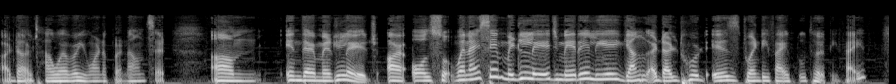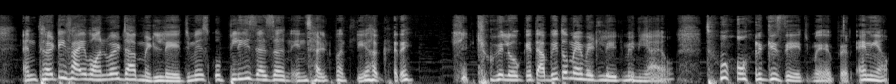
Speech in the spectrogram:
adult, however you want to pronounce it, um, in their middle age are also when I say middle age, मेरे लिए young adulthood is 25 to 35 and 35 onwards आप middle age में इसको please as an insult मत लिया करें क्योंकि लोग कहते अभी तो मैं मिडिल एज में नहीं आया हूँ तो और किस एज में है फिर? Anyhow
